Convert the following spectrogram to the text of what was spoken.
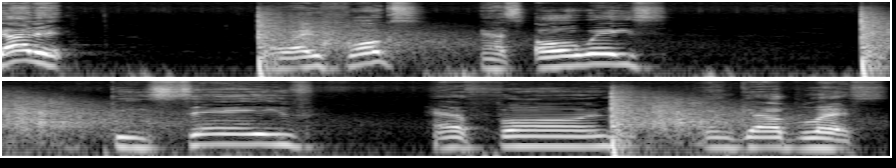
Got it. All right, folks. As always, be safe, have fun, and God bless.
